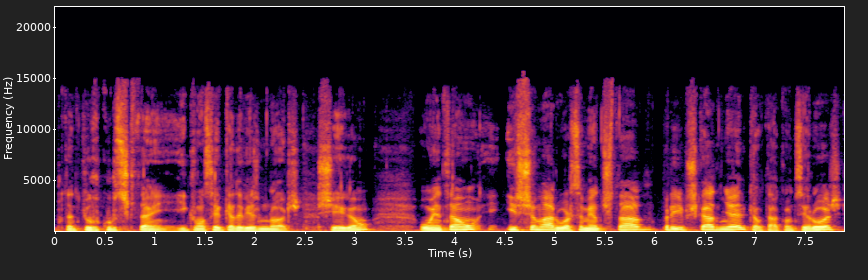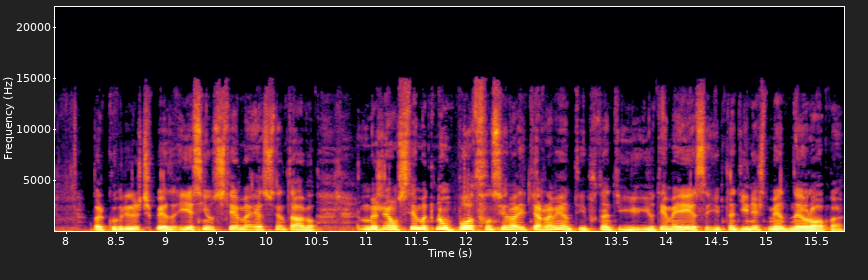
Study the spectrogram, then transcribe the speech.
portanto, que os recursos que têm e que vão ser cada vez menores chegam, ou então ir chamar o Orçamento do Estado para ir buscar dinheiro, que é o que está a acontecer hoje, para cobrir as despesas. E assim o sistema é sustentável. Mas é um sistema que não pode funcionar eternamente e, portanto, e, e o tema é esse. E, portanto, e neste momento na Europa,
